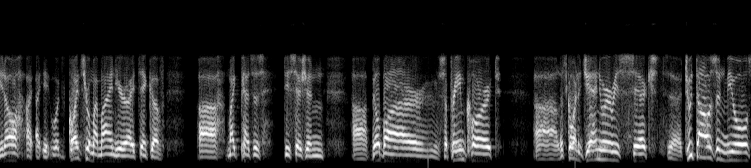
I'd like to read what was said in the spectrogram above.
You know, I, I, it, going through my mind here, I think of uh, Mike Pence's decision, uh, Bill Barr, Supreme Court. Uh, let's go into January 6th, uh, 2,000 mules.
